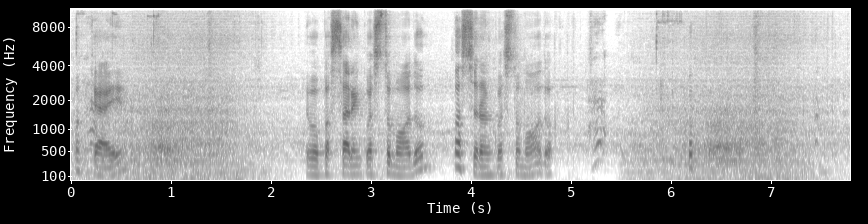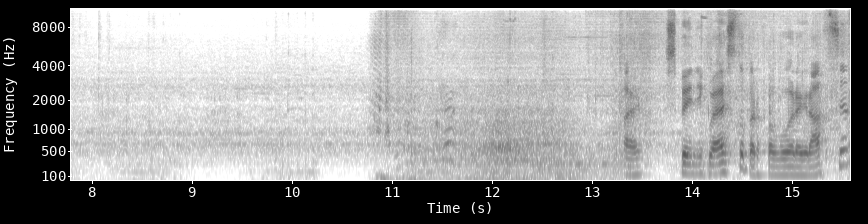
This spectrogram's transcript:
Ok. Devo passare in questo modo. Passerò in questo modo. Vai, spegni questo, per favore, grazie.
